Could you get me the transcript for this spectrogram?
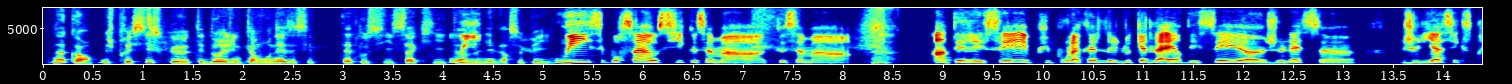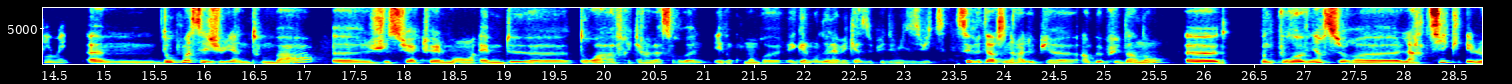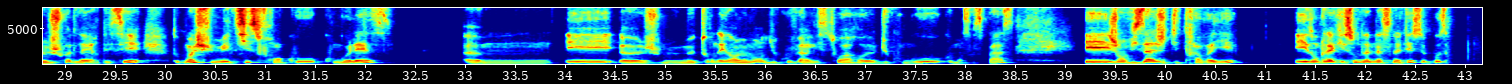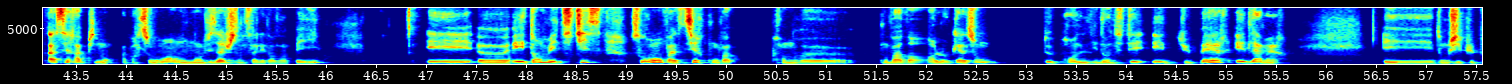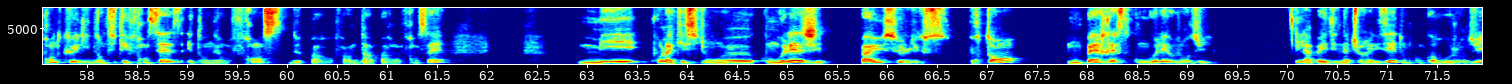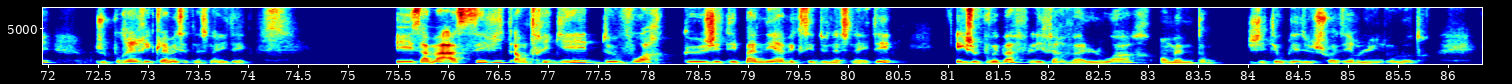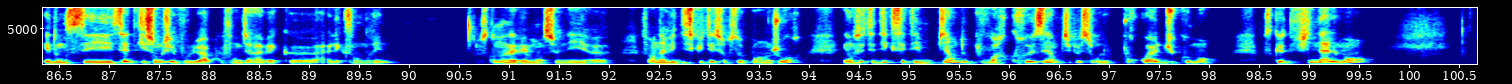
D'accord, je précise que tu es d'origine camerounaise et c'est peut-être aussi ça qui t'a amené vers ce pays. Oui, c'est pour ça aussi que ça m'a que ça m'a intéressée. Et puis pour la, le cas de la RDC, euh, je laisse euh, Julia s'exprimer. Euh, donc moi, c'est Juliane Toumba. Euh, je suis actuellement en M2 euh, droit africain à la Sorbonne et donc membre également de la MECAS depuis 2018, secrétaire générale depuis un peu plus d'un an. donc pour revenir sur l'article et le choix de la RDC, donc moi je suis métisse franco-congolaise et je me tourne énormément du coup vers l'histoire du Congo, comment ça se passe et j'envisage d'y travailler. Et donc la question de la nationalité se pose assez rapidement, à partir du moment où on envisage de s'installer dans un pays. Et euh, étant métisse, souvent on va se dire qu'on va prendre, euh, qu'on va avoir l'occasion de prendre l'identité et du père et de la mère. Et donc j'ai pu prendre que l'identité française étant née en France de par, enfin, d'un parent français. Mais pour la question euh, congolaise, j'ai pas eu ce luxe. Pourtant, mon père reste congolais aujourd'hui il n'a pas été naturalisé, donc encore aujourd'hui, je pourrais réclamer cette nationalité. Et ça m'a assez vite intriguée de voir que j'étais pas née avec ces deux nationalités et que je ne pouvais pas les faire valoir en même temps. J'étais obligée de choisir l'une ou l'autre. Et donc, c'est cette question que j'ai voulu approfondir avec euh, Alexandrine, parce qu'on en avait mentionné, euh, enfin, on avait discuté sur ce point un jour, et on s'était dit que c'était bien de pouvoir creuser un petit peu sur le pourquoi du comment. Parce que finalement,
